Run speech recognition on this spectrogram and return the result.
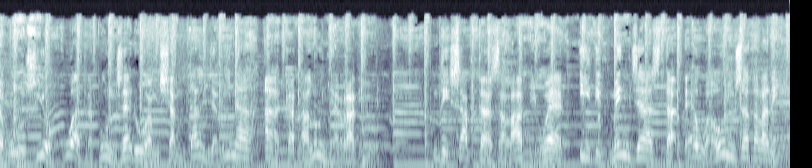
Revolució 4.0 amb Xantal Llavina a Catalunya Ràdio. Dissabtes a l'API web i diumenges de 10 a 11 de la nit.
